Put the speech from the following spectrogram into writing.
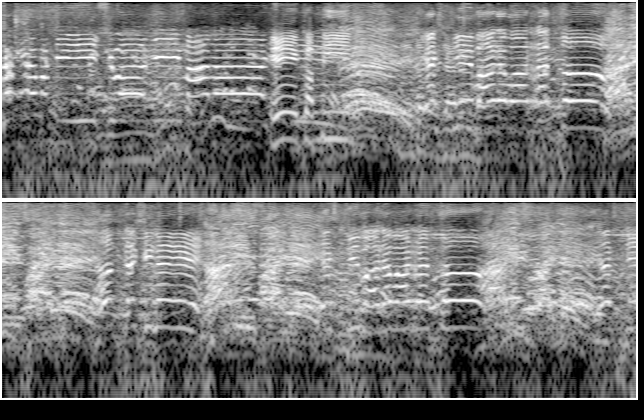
छत्रपती शिवाजी एसटी वारंवार रद्द. होत कशी नाही. एसटी वारंवार रद्द. एसटी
